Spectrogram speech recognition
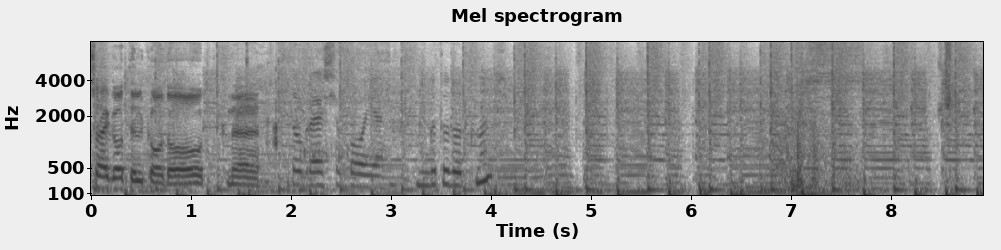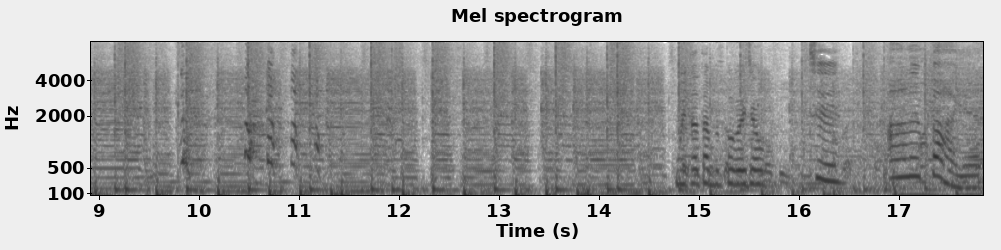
czego tylko dotknę. Dobra, ja się boję. Mogę to dotknąć? Mój tata by powiedział, ty, ale bajer.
